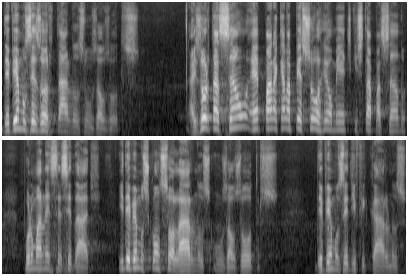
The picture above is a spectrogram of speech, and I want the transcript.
devemos exortar-nos uns aos outros. A exortação é para aquela pessoa realmente que está passando por uma necessidade. E devemos consolar-nos uns aos outros, devemos edificar-nos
